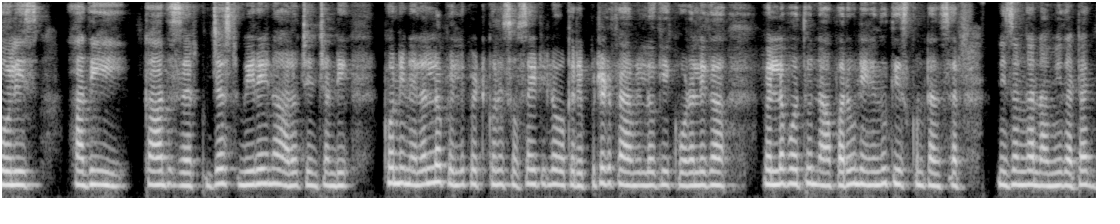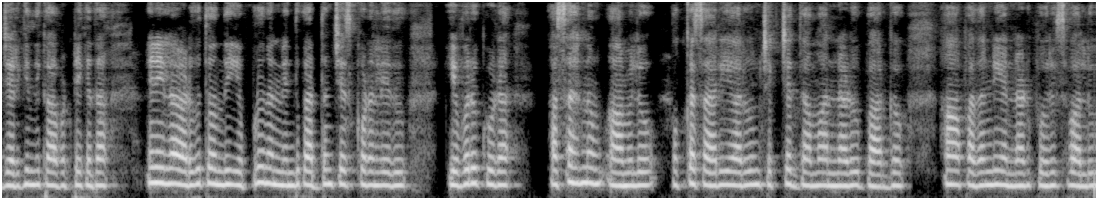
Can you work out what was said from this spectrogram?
పోలీస్. అది కాదు సార్. జస్ట్ మీరైనా ఆలోచించండి. కొన్ని నెలల్లో పెళ్ళి పెట్టుకుని సొసైటీలో ఒక రెప్యూటెడ్ ఫ్యామిలీలోకి కోడలిగా వెళ్ళబోతూ నా పరువు నేను ఎందుకు తీసుకుంటాను సార్? నిజంగా నా మీద అటాక్ జరిగింది కాబట్టే కదా. నేను ఇలా అడుగుతోంది. ఎప్పుడు నన్ను ఎందుకు అర్థం చేసుకోవడం లేదు? ఎవరు కూడా అసహనం ఆమెలో. ఒక్కసారి ఆ రూమ్ చెక్ చేద్దామా అన్నాడు భార్గవ్. ఆ పదండి అన్నాడు పోలీసు వాళ్ళు.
